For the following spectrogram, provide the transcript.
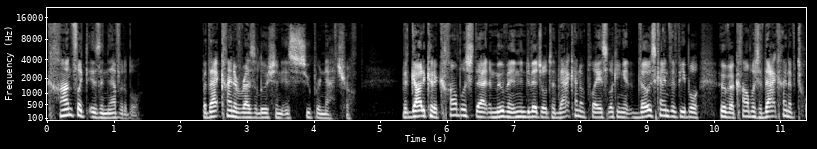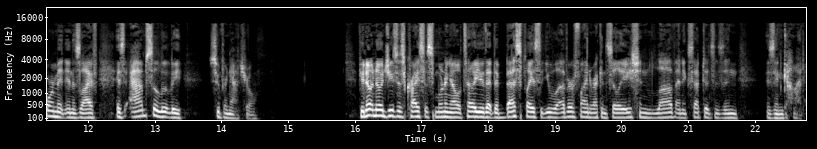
Conflict is inevitable, but that kind of resolution is supernatural. That God could accomplish that and move an individual to that kind of place, looking at those kinds of people who have accomplished that kind of torment in his life, is absolutely supernatural. If you don't know Jesus Christ this morning, I will tell you that the best place that you will ever find reconciliation, love, and acceptance is in, is in God.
